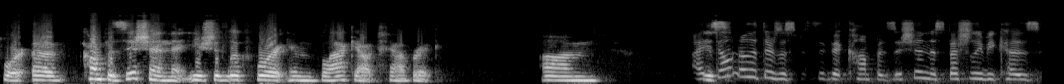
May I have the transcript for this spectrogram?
for uh, composition that you should look for in blackout fabric. Um, I don't know that there's a specific composition, especially because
